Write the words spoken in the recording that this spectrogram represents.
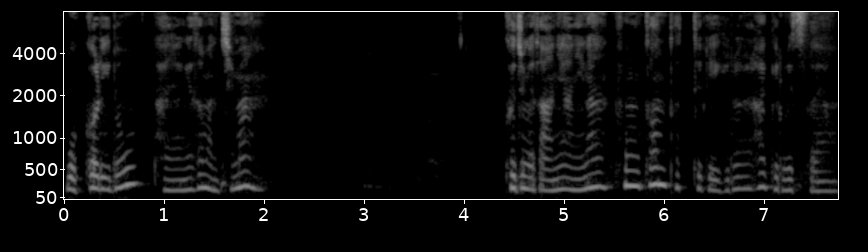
먹거리도 다양해서 많지만 그 중에서 아니 아니는 풍선 터뜨리기를 하기로 했어요.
